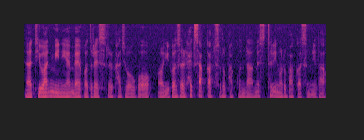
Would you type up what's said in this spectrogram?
어, D1 미니의 맥 어드레스를 가져오고 어, 이것을 헥사 값으로 바꾼 다음에 스트링으로 바꿨습니다.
